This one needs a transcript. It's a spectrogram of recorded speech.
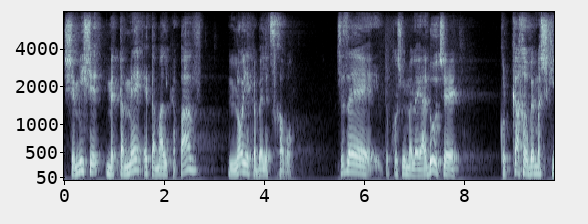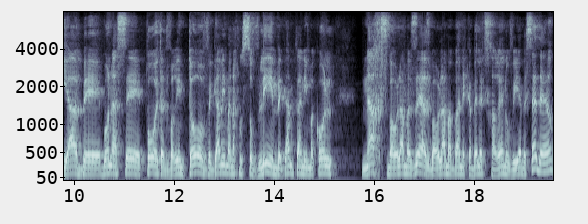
שמי שמטמא את עמל כפיו, לא יקבל את שכרו. שזה, אתם חושבים על היהדות, שכל כך הרבה משקיעה ב... בוא נעשה פה את הדברים טוב, וגם אם אנחנו סובלים, וגם כאן אם הכל נאחס בעולם הזה, אז בעולם הבא נקבל את שכרנו ויהיה בסדר,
